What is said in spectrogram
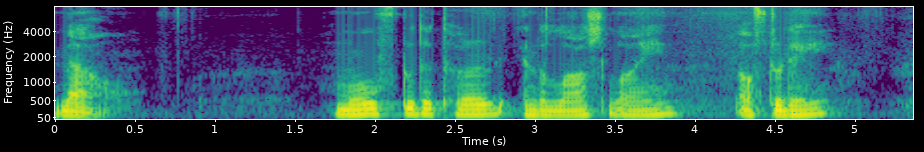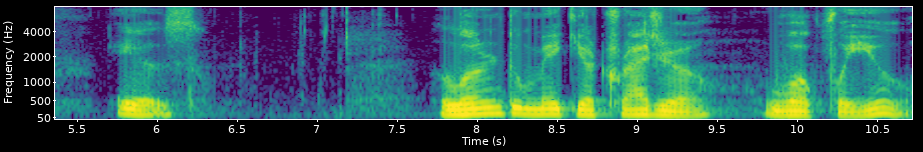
Now, move to the third and the last line of today is learn to make your treasure work for you.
